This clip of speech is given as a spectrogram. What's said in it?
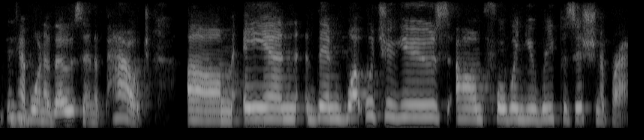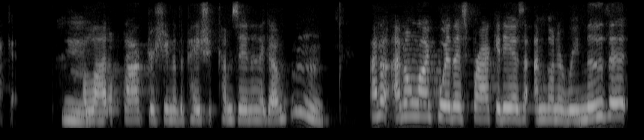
you can have mm-hmm. one of those in a pouch. Um, and then what would you use um, for when you reposition a bracket? Mm. A lot of doctors, you know, the patient comes in and they go, hmm, I don't, I don't like where this bracket is. I'm going to remove it.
